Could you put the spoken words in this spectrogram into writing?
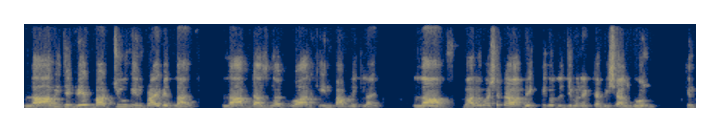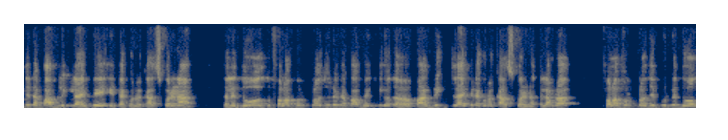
Love is a great virtue in private life love does not work in public life love ভালোবাসাটা ব্যক্তিগত জীবনে একটা বিশাল গুণ কিন্তু এটা পাবলিক লাইফে এটা কোনো কাজ করে না। তাহলে দো অল ফলাফল ক্লজ হলে এটা ব্যক্তিগত পাবলিক লাইফে এটা কোনো কাজ করে না। তাহলে আমরা ফলাফল ক্লজের পূর্বে দো অল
